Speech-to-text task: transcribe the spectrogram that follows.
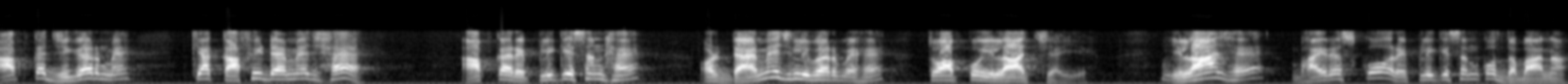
आपका जिगर में क्या काफ़ी डैमेज है? आपका रेप्लीकेशन है और डैमेज लिवर में है तो आपको इलाज चाहिए। इलाज है वायरस को रेप्लीकेशन को दबाना।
